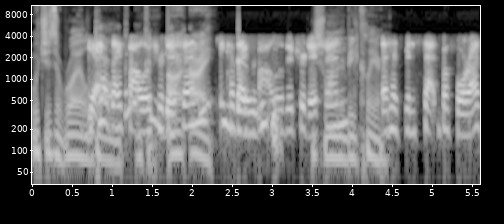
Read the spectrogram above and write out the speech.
which is a royal Because. I follow tradition. All right. Because I follow the Just wanted to tradition be clear. that has been set before us.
